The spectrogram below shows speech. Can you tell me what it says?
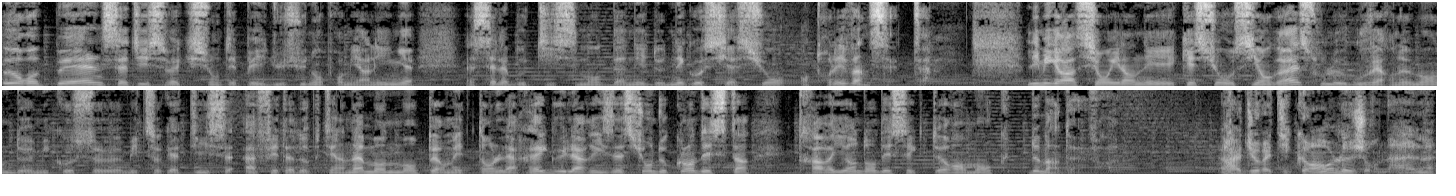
européenne, satisfaction des pays du Sud en première ligne, c'est l'aboutissement d'années de négociations entre les 27. L'immigration, il en est question aussi en Grèce où le gouvernement de Mikos Mitsokatis a fait adopter un amendement permettant la régularisation de clandestins travaillant dans des secteurs en manque de main-d'œuvre. Radio Vatican, le journal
